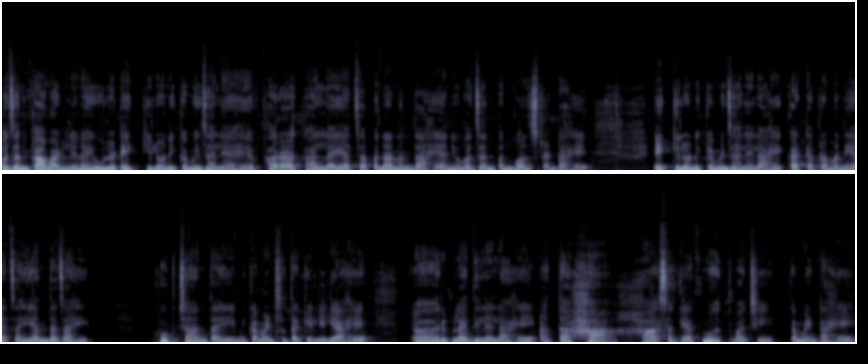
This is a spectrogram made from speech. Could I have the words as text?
वजन का वाढले नाही? उलट एक किलोने कमी झाले आहे. फराळ खाल्ला याचा पण आनंद आहे आणि वजन पण कॉन्स्टंट आहे. एक किलोने कमी झालेला आहे. काट्याप्रमाणे याचाही अंदाज आहे. खूप छान ताई मी कमेंटसुद्धा केलेली आहे. रिप्लाय दिलेला आहे. आता हा हा सगळ्यात महत्त्वाची कमेंट आहे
